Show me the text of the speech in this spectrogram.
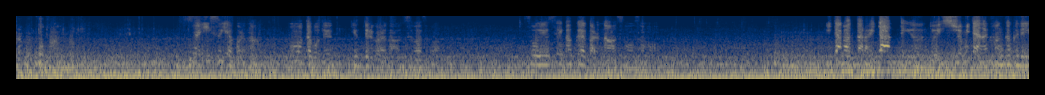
れも行こうかないや言い過ぎやからな。思ったこと言言ってるからなズバズバ。そういう性格やからなそもそも。痛かったら痛って言うんと一緒みたいな感覚で言う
